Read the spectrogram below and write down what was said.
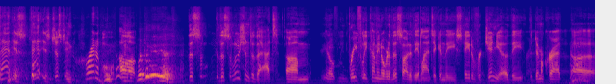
That is that is just incredible. Uh, What an idiot! the the solution to that, um, you know, briefly coming over to this side of the Atlantic in the state of Virginia, the the Democrat uh,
